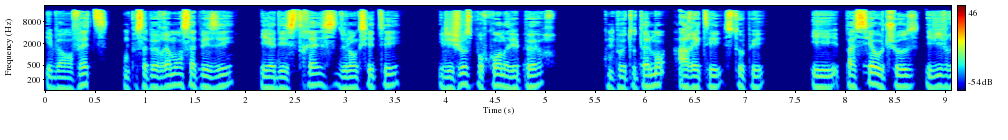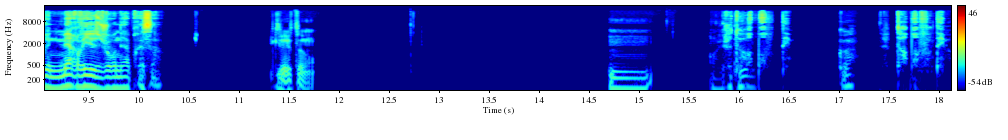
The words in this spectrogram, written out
et ben en fait, on peut, ça peut vraiment s'apaiser et il y a des stress, de l'anxiété et des choses pourquoi on avait peur qu'on peut totalement arrêter, stopper et passer à autre chose et vivre une merveilleuse journée après ça. Exactement. Hmm, Je dors profondément. Quoi? Je dors profondément.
